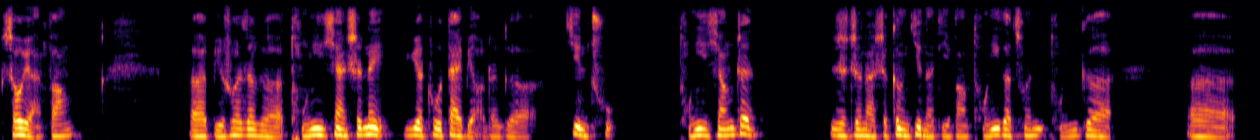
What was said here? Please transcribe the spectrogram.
稍远方。呃，比如说这个同一县市内，月柱代表这个近处，同一乡镇，日支呢是更近的地方，同一个村，同一个。呃，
